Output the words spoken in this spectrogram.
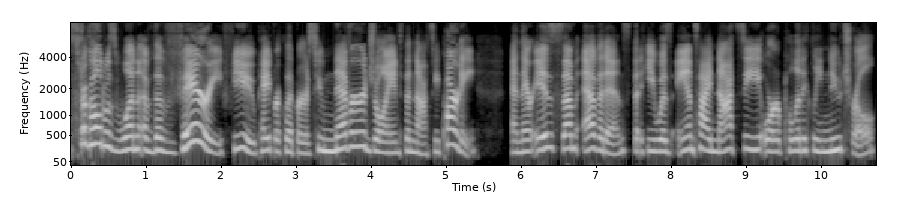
Strughold was one of the very few paperclippers who never joined the Nazi Party. And there is some evidence that he was anti Nazi or politically neutral.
